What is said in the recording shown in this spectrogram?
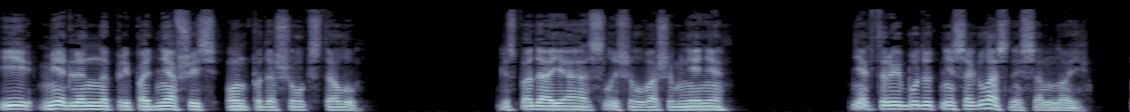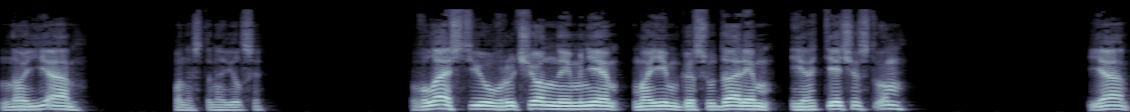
И, медленно приподнявшись, он подошел к столу. «Господа, я слышал ваше мнение. Некоторые будут не согласны со мной, но я он остановился. «Властью, врученной мне моим государем и отечеством, я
